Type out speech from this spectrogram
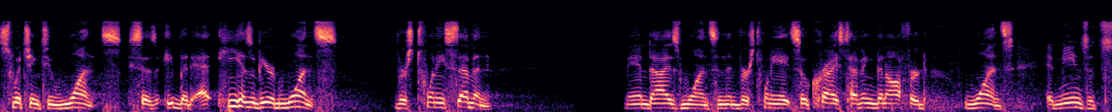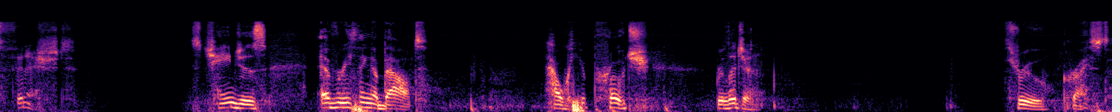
switching to once. He says, he, but uh, he has appeared once. Verse 27, man dies once. And then verse 28, so Christ, having been offered once, it means it's finished. This changes everything about how we approach religion through Christ.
